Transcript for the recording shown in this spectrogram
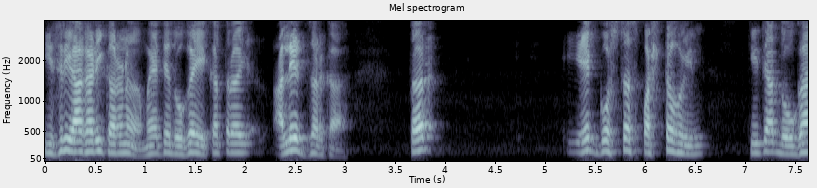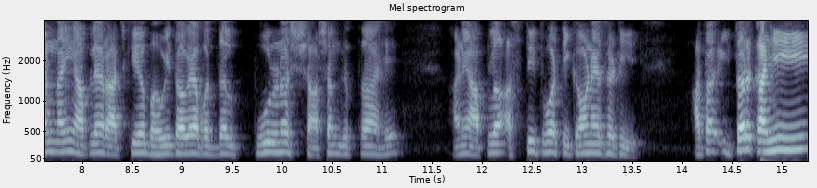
तिसरी आघाडी करणं म्हणजे ते दोघं एकत्र आलेच जर का तर एक गोष्ट स्पष्ट होईल की त्या दोघांनाही आपल्या राजकीय भवितव्याबद्दल पूर्ण शासंकता आहे आणि आपलं अस्तित्व टिकवण्यासाठी आता इतर काहीही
